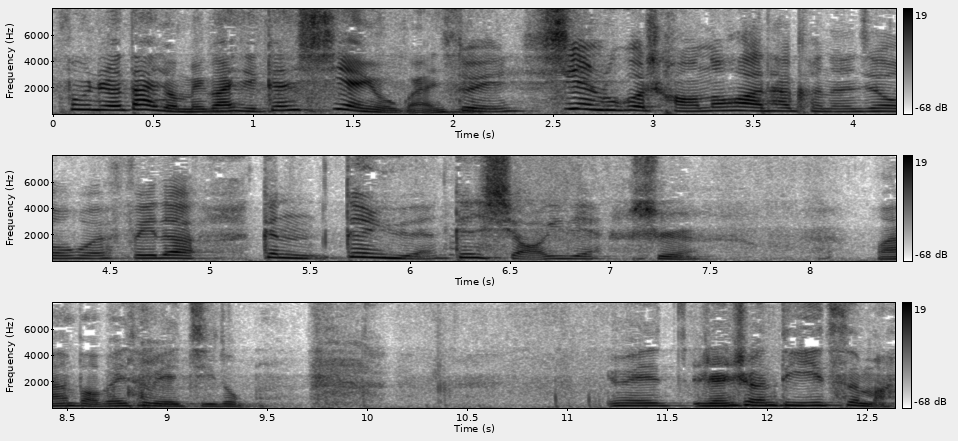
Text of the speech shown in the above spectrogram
风筝大小没关系，跟线有关系。，对线如果长的话，它可能就会飞得更更远、更小一点。是。晚安宝贝特别激动，因为人生第一次嘛。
